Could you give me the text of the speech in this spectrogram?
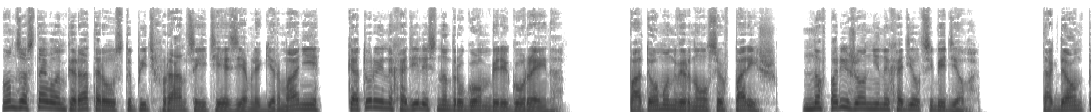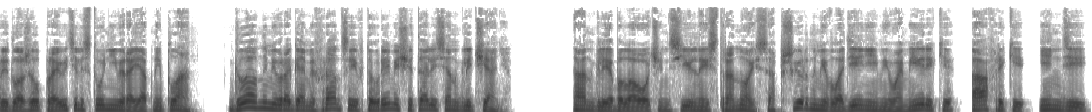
Он заставил императора уступить Франции те земли Германии, которые находились на другом берегу Рейна. Потом он вернулся в Париж, но в Париже он не находил себе дела. Тогда он предложил правительству невероятный план. Главными врагами Франции в то время считались англичане. Англия была очень сильной страной с обширными владениями в Америке, Африке, Индии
